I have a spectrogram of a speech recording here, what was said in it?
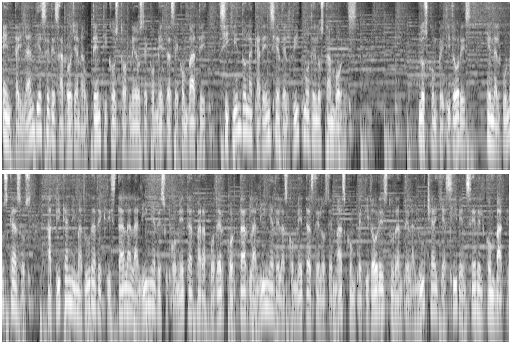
En Tailandia se desarrollan auténticos torneos de cometas de combate, siguiendo la cadencia del ritmo de los tambores. Los competidores, en algunos casos, aplican limadura de cristal a la línea de su cometa para poder cortar la línea de las cometas de los demás competidores durante la lucha y así vencer el combate.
